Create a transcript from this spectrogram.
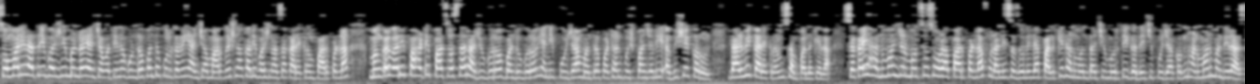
सोमवारी रात्री भजनी मंडळ यांच्या वतीनं गुंडोपंत कुलकर्णी यांच्या मार्गदर्शनाखाली भजनाचा कार्यक्रम पार पडला. मंगळवारी पहाटे पाच वाजता राजू गुरव बंडू गुरव यांनी पूजा मंत्रपठण पुष्पांजली अभिषेक करून धार्मिक कार्यक्रम संपन्न केला. सकाळी हनुमान जन्मोत्सव सोहळा पार पडला. फुलांनी सजवलेल्या पालखीत हनुमंताची मूर्ती गदेची पूजा करून हनुमान मंदिरास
